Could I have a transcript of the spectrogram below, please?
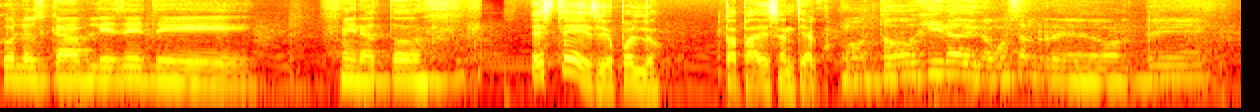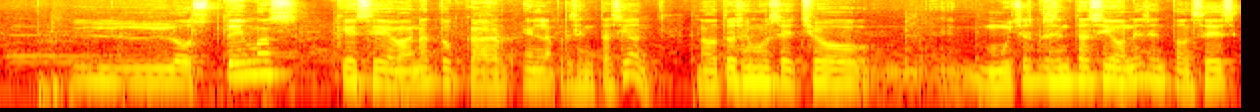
con los cables desde... Mira, todo. Este es Leopoldo, papá de Santiago. Todo gira, digamos, alrededor de los temas que se van a tocar en la presentación. Nosotros hemos hecho muchas presentaciones, entonces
